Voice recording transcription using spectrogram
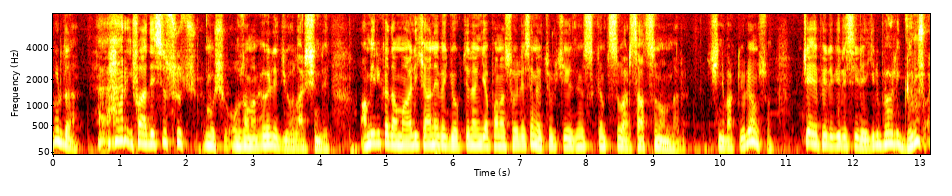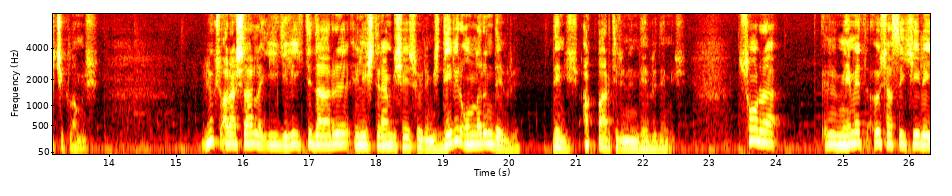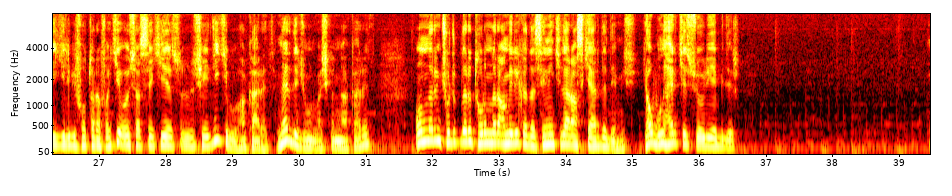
burada her ifadesi suçmuş o zaman öyle diyorlar şimdi. Amerika'da malikane ve gökdelen yapana söylesene Türkiye'nin sıkıntısı var satsın onları. Şimdi bak görüyor musun? CHP'li birisiyle ilgili böyle görüş açıklamış. Lüks araçlarla ilgili iktidarı eleştiren bir şey söylemiş. Devir onların devri demiş. AK Partilinin devri demiş. Sonra e, Mehmet Özaseki ile ilgili bir fotoğrafa ki Özaseki'ye şey değil ki bu hakaret. Nerede Cumhurbaşkanı'na hakaret? Onların çocukları, torunları Amerika'da, seninkiler askerde demiş. Ya bunu herkes söyleyebilir.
